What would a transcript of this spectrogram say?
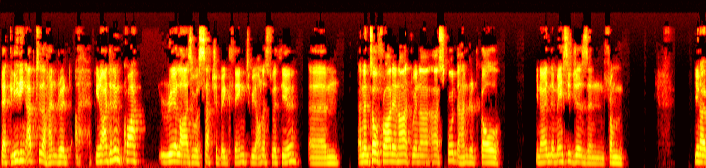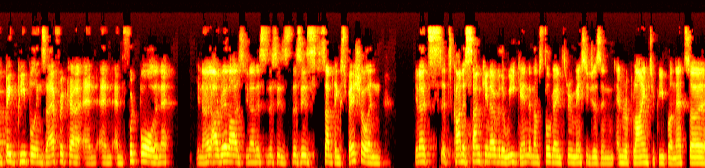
that leading up to the 100, you know, I didn't quite realize it was such a big thing, to be honest with you. Um, and until Friday night when I, I scored the 100th goal, you know, in the messages and from, you know, big people in South Africa and, and, and football and that, you know, I realized, you know, this, this is, this is something special. And, you know, it's, it's kind of sunk in over the weekend and I'm still going through messages and, and replying to people and that. So,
